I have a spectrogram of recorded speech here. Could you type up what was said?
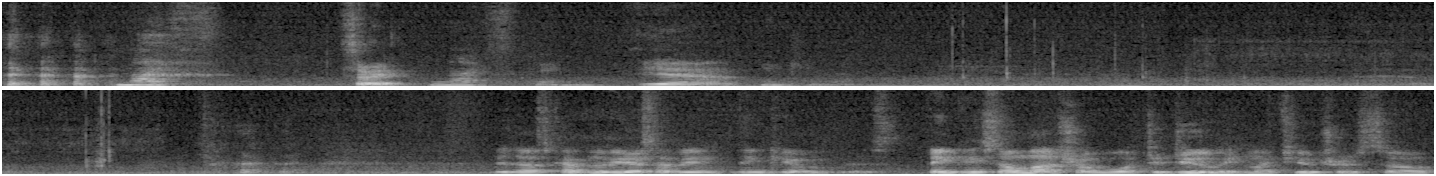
Nice, Sorry. nice thing. Yeah. Thinking The last couple of years I've been thinking, thinking so much of what to do in my future. So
